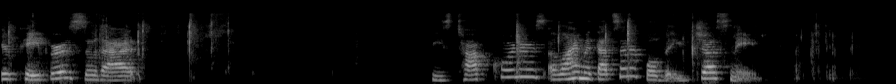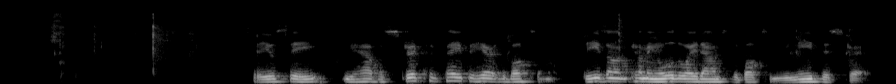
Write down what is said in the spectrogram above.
your papers so that these top corners align with that center fold that you just made. So you'll see you have a strip of paper here at the bottom. These aren't coming all the way down to the bottom. You need this strip.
